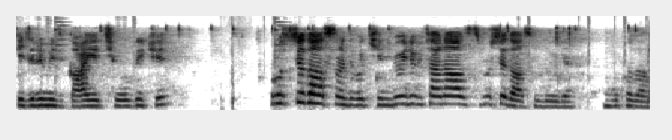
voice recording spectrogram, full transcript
Gelirimiz gayet iyi olduğu için. Rusya da alsın hadi bakayım. Böyle bir tane alsın Rusya da alsın böyle. Bu kadar.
